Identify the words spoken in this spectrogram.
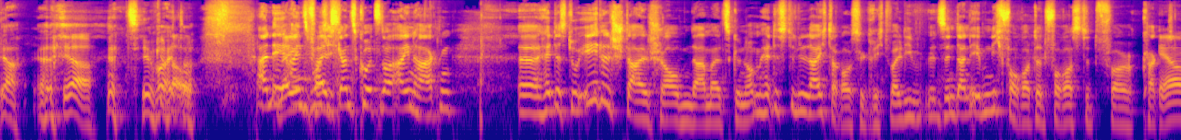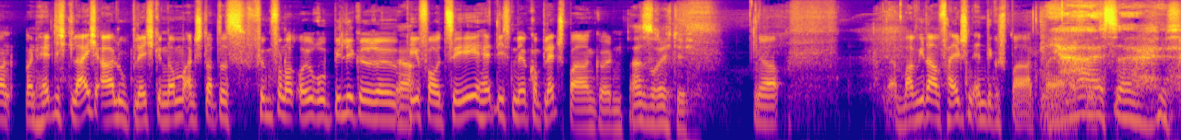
Ja, ja, erzähl Genau. weiter. Ah, nee, Na, eins muss ich ganz kurz noch einhaken. Äh, hättest du Edelstahlschrauben damals genommen, hättest du die leichter rausgekriegt, weil die sind dann eben nicht verrottet, verrostet, verkackt. ja und, und hätte ich gleich Alublech genommen, anstatt das 500 Euro billigere Ja. PVC, hätte ich es mir komplett sparen können. Das ist richtig. Ja. ja. Mal wieder am falschen Ende gespart. Naja, Ja, es, äh, ist,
